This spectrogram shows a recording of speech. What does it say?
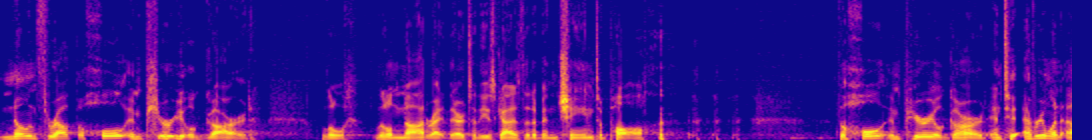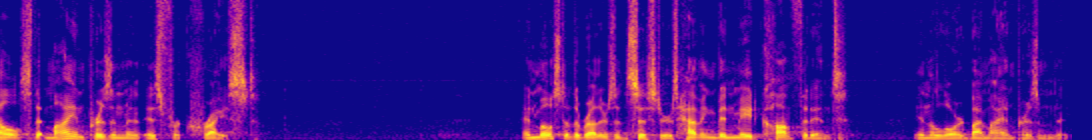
known throughout the whole imperial guard. A little, little nod right there to these guys that have been chained to Paul. the whole imperial guard and to everyone else that my imprisonment is for Christ. And most of the brothers and sisters, having been made confident in the Lord by my imprisonment,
